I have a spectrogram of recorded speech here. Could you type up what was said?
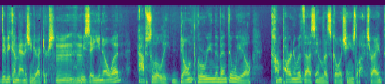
they become managing directors. We say, you know what? Absolutely. Don't go reinvent the wheel. Come partner with us and let's go and change lives, right?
